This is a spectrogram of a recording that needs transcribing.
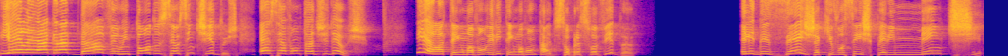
e ela é agradável em todos os seus sentidos. Essa é a vontade de Deus. E ela tem uma, ele tem uma vontade sobre a sua vida ele deseja que você experimente,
